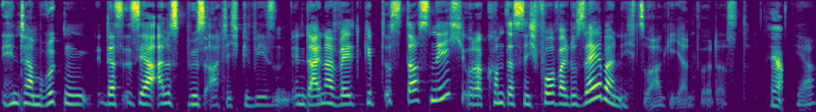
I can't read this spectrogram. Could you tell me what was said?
hinterm Rücken, das ist ja alles bösartig gewesen. In deiner Welt gibt es das nicht oder kommt das nicht vor, weil du selber nicht so agieren würdest. Ja. ja.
